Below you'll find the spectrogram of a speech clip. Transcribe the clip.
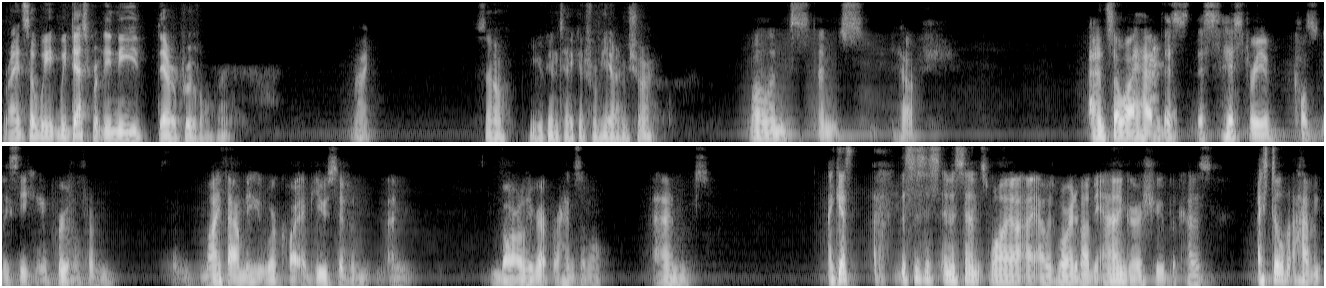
right? So we, we desperately need their approval, right? Right. So you can take it from here, I'm sure. Well, and and know, and so I have this this history of constantly seeking approval from from my family, who were quite abusive and and morally reprehensible, and I guess this is in a sense why I, I was worried about the anger issue because I still haven't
